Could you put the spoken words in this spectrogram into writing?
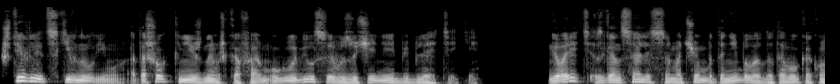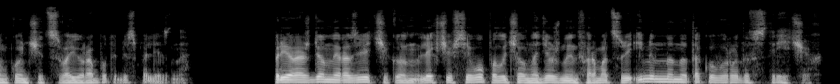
Штирлиц кивнул ему, отошел к книжным шкафам, углубился в изучение библиотеки. Говорить с Гонсалесом о чем бы то ни было до того, как он кончит свою работу, бесполезно. Прирожденный разведчик, он легче всего получал надежную информацию именно на такого рода встречах,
